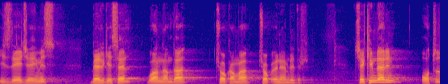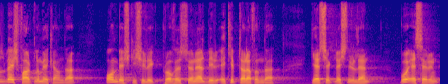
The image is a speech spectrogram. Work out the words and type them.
izleyeceğimiz belgesel bu anlamda çok ama çok önemlidir. Çekimlerin 35 farklı mekanda 15 kişilik profesyonel bir ekip tarafından gerçekleştirilen bu eserin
